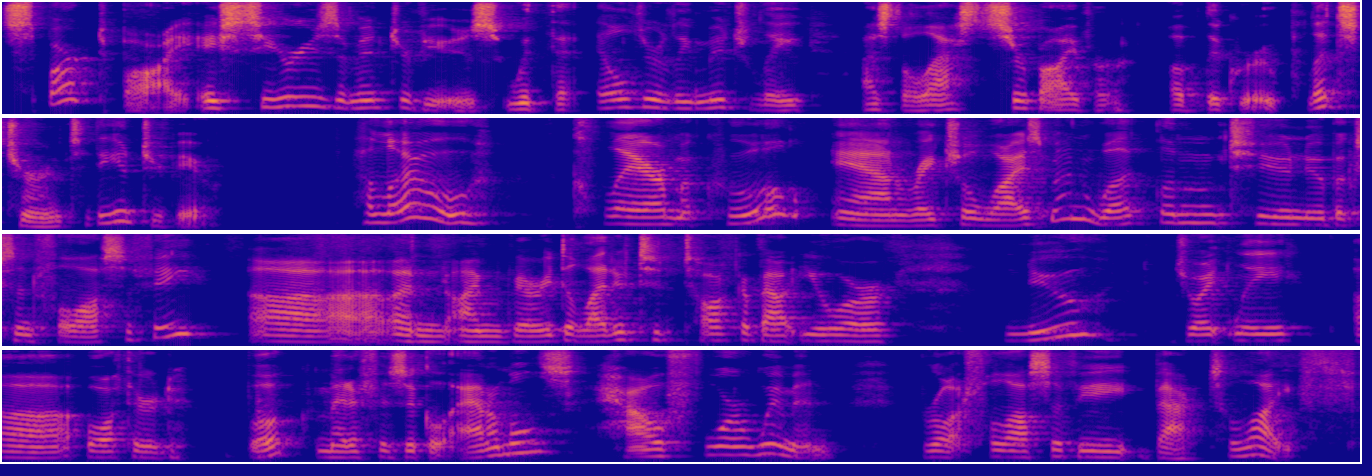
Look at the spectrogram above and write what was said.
sparked by a series of interviews with the elderly Midgley as the last survivor of the group. Let's turn to the interview. Hello, Clare Mac Cumhaill and Rachael Wiseman. Welcome to New Books in Philosophy. Uh, and I'm very delighted to talk about your new jointly uh, authored book, Metaphysical Animals How Four Women Brought Philosophy Back to Life.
